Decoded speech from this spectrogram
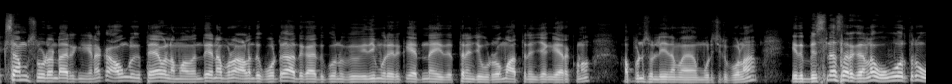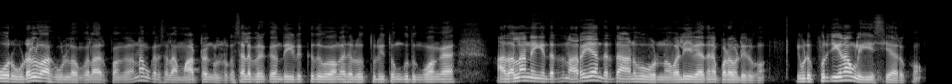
எக்ஸாம் ஸ்டூடெண்ட்டாக இருக்கீங்கன்னாக்கா அவங்களுக்கு தேவை. நம்ம வந்து என்ன பண்ணோம் அளந்து போட்டு அதுக்கு அதுக்கு ஒரு விதிமுறை இருக்குது என்ன இது எத்தனை இஞ்சி விட்றோமோ அத்தனை இன்ச்சு அங்கே இறக்கணும் அப்படின்னு சொல்லி நம்ம முடிச்சுட்டு போகலாம். இது பிஸ்னஸாக இருக்கிறதுனால ஒவ்வொருத்தரும் ஒவ்வொரு உடல்வாக உள்ளவங்களாக இருப்பாங்க. நமக்கு சில மாற்றங்கள் இருக்கும். சில பேருக்கு வந்து இடுக்குதுவாங்க சில பேர் துணி தொங்கு தொங்குவாங்க அதெல்லாம் நீங்கள் இந்த இடத்துல நிறையா இந்த இடத்துல அனுபவப்படணும் வழி வேதனைப்பட வேண்டியிருக்கும். இப்படி புரிஞ்சிங்கன்னா உங்களுக்கு ஈஸியாக இருக்கும்.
